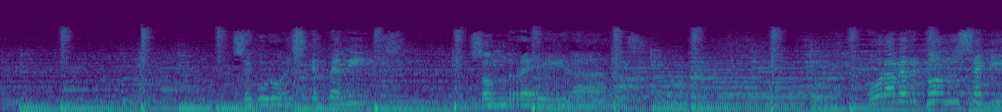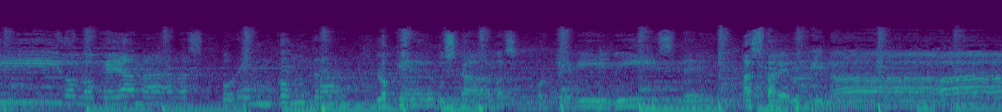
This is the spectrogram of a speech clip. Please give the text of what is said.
Seguro es que feliz sonreirás por haber conseguido lo que amabas, por encontrar lo que buscabas, porque viviste hasta el final.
